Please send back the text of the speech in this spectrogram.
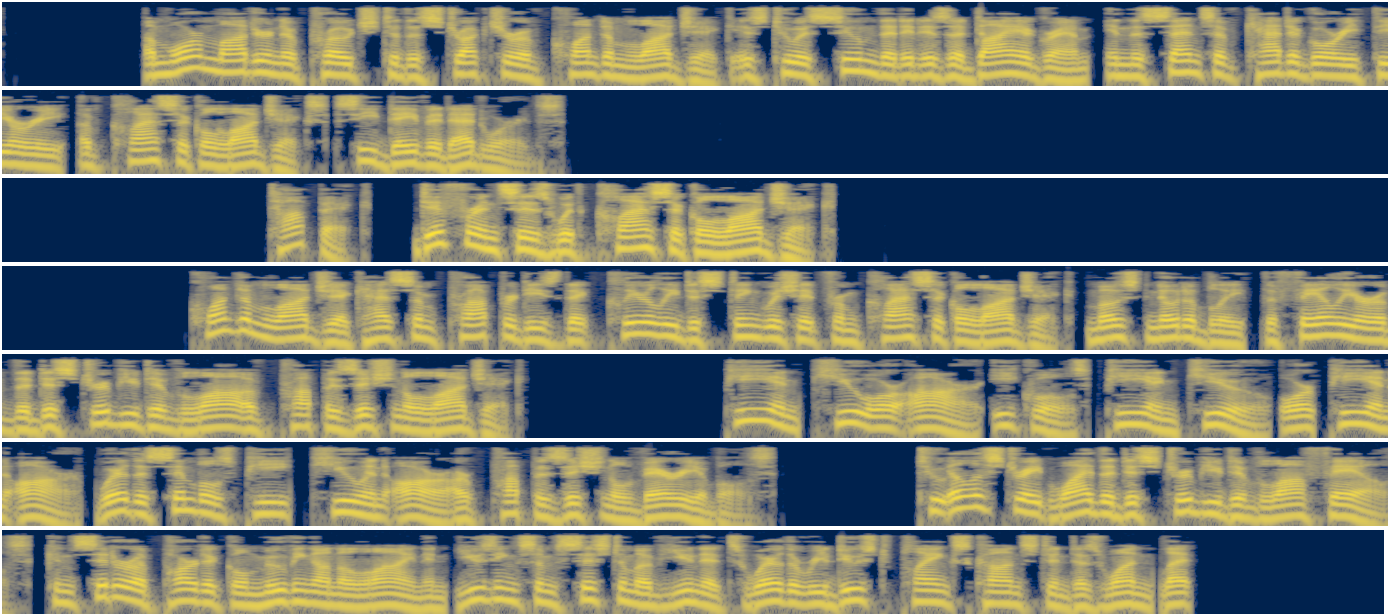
A more modern approach to the structure of quantum logic is to assume that it is a diagram, in the sense of category theory, of classical logics. See David Edwards. Differences with classical logic. Quantum logic has some properties that clearly distinguish it from classical logic, most notably, the failure of the distributive law of propositional logic, P and Q or R equals P and Q or P and R, where the symbols P, Q and R are propositional variables. To illustrate why the distributive law fails, consider a particle moving on a line and using some system of units where the reduced Planck's constant is 1 let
